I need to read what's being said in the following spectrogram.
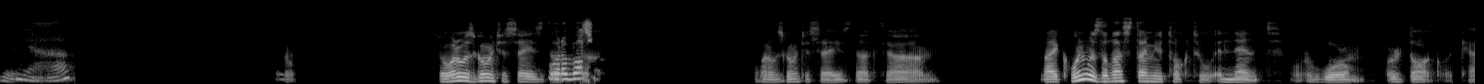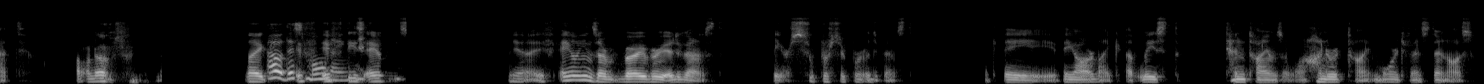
Hmm, Yeah. So what I was going to say is that. What about uh, what I was going to say is that um, like when was the last time you talked to an ant or a worm or a dog or a cat? I don't know. Like Oh, this if if morning. these aliens, yeah, if aliens are very very advanced, they are super super advanced. Like they they are like at least ten times or a hundred times more advanced than us.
